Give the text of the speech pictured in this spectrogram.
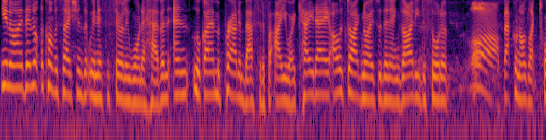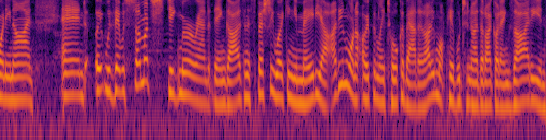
You know, they're not the conversations that we necessarily want to have. And, and look, I am a proud ambassador for Are You OK Day. I was diagnosed with an anxiety disorder oh, back when I was like 29. And it was there was so much stigma around it then, guys, and especially working in media. I didn't want to openly talk about it. I didn't want people to know that I got anxiety and,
